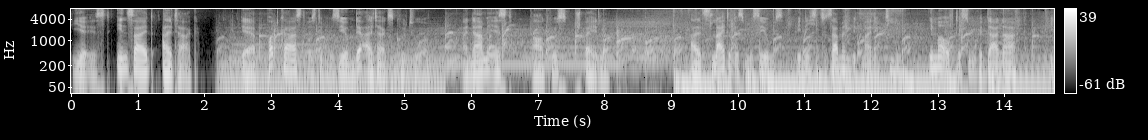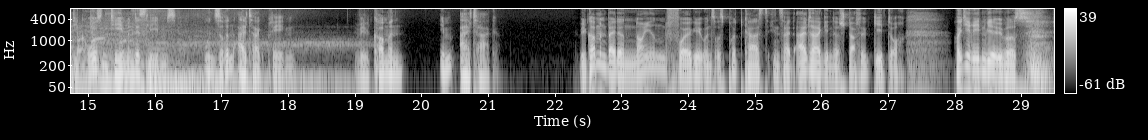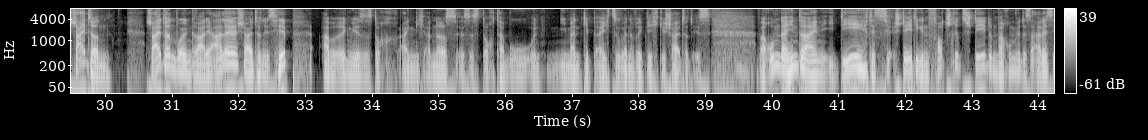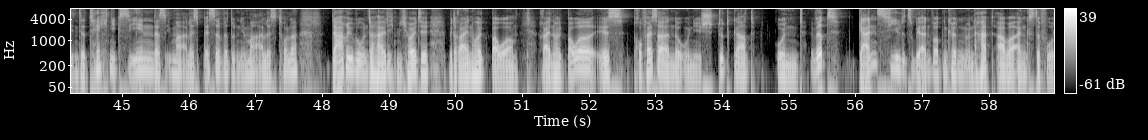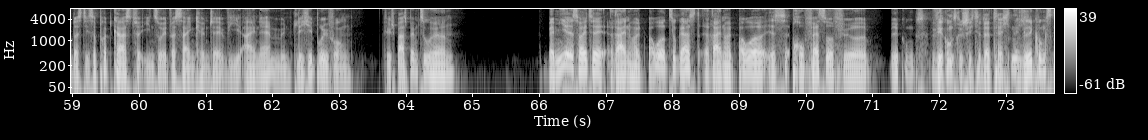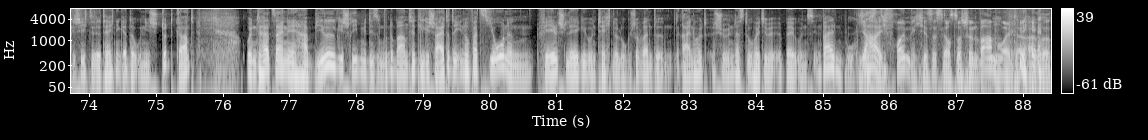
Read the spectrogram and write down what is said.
Hier ist Inside Alltag, der Podcast aus dem Museum der Alltagskultur. Mein Name ist Markus Spähle. Als Leiter des Museums bin ich zusammen mit meinem Team immer auf der Suche danach, wie die großen Themen des Lebens unseren Alltag prägen. Willkommen im Alltag. Willkommen bei der neuen Folge unseres Podcasts Inside Alltag in der Staffel Geht doch. Heute reden wir übers Scheitern. Scheitern wollen gerade alle, Scheitern ist hip, aber irgendwie ist es doch eigentlich anders, es ist doch tabu und niemand gibt eigentlich zu, wenn er wirklich gescheitert ist. Warum dahinter eine Idee des stetigen Fortschritts steht und warum wir das alles in der Technik sehen, dass immer alles besser wird und immer alles toller, darüber unterhalte ich mich heute mit Reinhold Bauer. Reinhold Bauer ist Professor an der Uni Stuttgart und wird ganz viel dazu beantworten können und hat aber Angst davor, dass dieser Podcast für ihn so etwas sein könnte wie eine mündliche Prüfung. Viel Spaß beim Zuhören. Bei mir ist heute Reinhold Bauer zu Gast. Reinhold Bauer ist Professor für Wirkungs Wirkungsgeschichte der Technik. Wirkungsgeschichte der Technik an der Uni Stuttgart und hat seine Habil geschrieben mit diesem wunderbaren Titel Gescheiterte Innovationen, Fehlschläge und technologischer Wandel. Reinhold, schön, dass du heute bei uns in Waldenbuch bist. Ja, ich freue mich. Es ist ja auch so schön warm heute. Also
